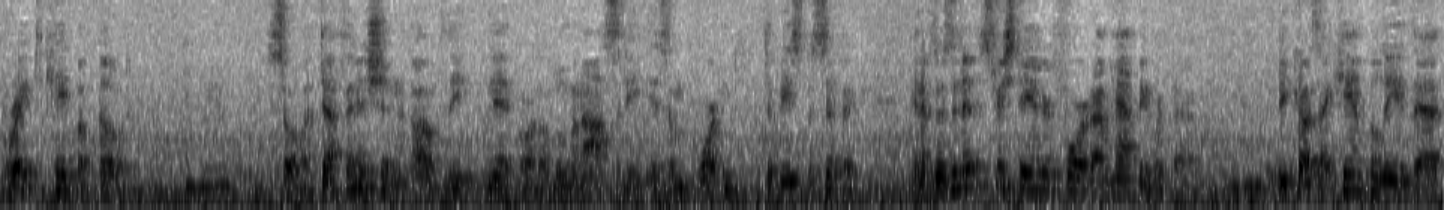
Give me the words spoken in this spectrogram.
great capability. Mm-hmm. So a definition of the nit or the luminosity is important to be specific. And if there's an industry standard for it, I'm happy with that. Mm-hmm. Because I can't believe that,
